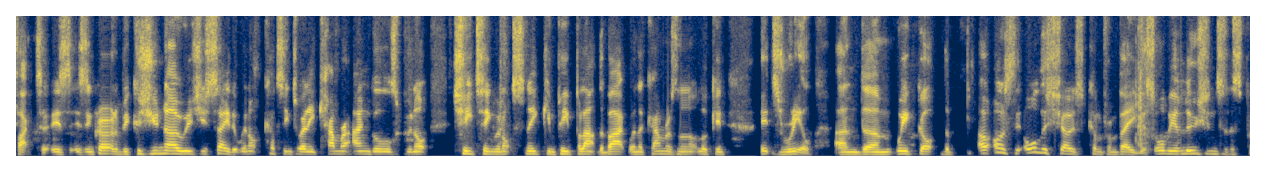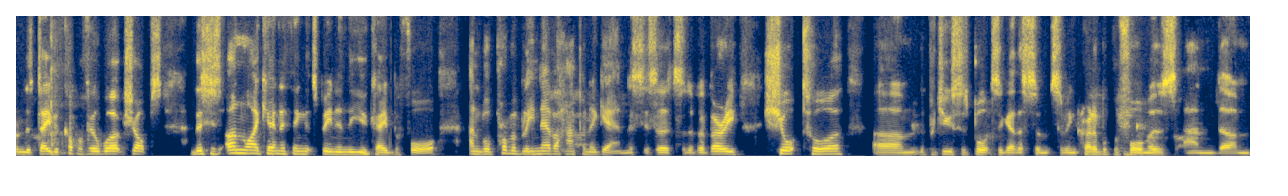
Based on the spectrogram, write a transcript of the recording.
factor is, is incredible because you know as you say that we're not cutting to any camera angles we're not cheating we're not sneaking people out the back when the camera's are not looking. It's real. And um, we've got the honestly all the shows come from vegas. All the illusions of this from the david copperfield workshops. This is unlike anything that's been in the uk before and will probably never happen again. This is a sort of a very short tour. Um, the producers brought together some some incredible performers and um,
